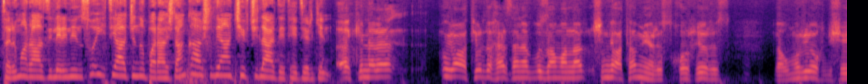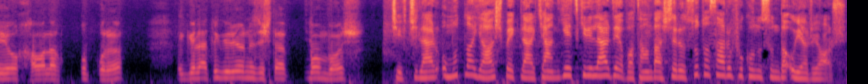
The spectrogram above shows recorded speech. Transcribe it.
Tarım arazilerinin su ihtiyacını barajdan karşılayan çiftçiler de tedirgin. Ekinlere ula atıyorduk her sene bu zamanlar. Şimdi atamıyoruz, korkuyoruz. Yağmur yok, bir şey yok. Havalar kupkuru. E, göleti görüyorsunuz işte bomboş. Çiftçiler umutla yağış beklerken yetkililer de vatandaşları su tasarrufu konusunda uyarıyor.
